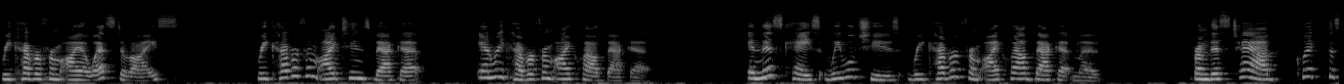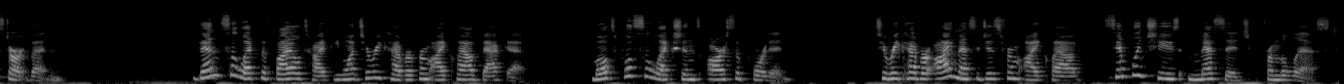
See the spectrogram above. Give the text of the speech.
Recover from iOS device, Recover from iTunes Backup, and Recover from iCloud Backup. In this case, we will choose Recover from iCloud Backup mode. From this tab, click the Start button. Then select the file type you want to recover from iCloud Backup. Multiple selections are supported. To recover iMessages from iCloud, simply choose Message from the list.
